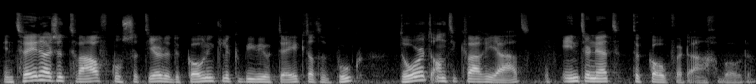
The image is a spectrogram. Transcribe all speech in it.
In 2012 constateerde de Koninklijke Bibliotheek dat het boek door het antiquariaat op internet te koop werd aangeboden.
